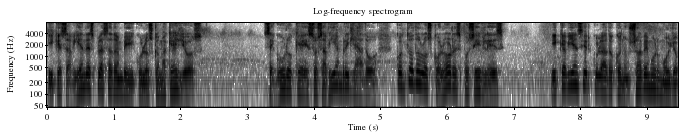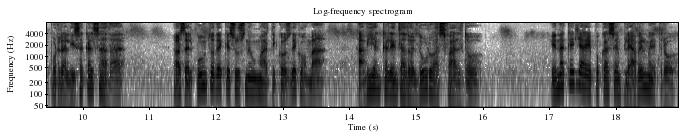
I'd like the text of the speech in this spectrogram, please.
y que se habían desplazado en vehículos como aquellos. Seguro que esos habían brillado con todos los colores posibles y que habían circulado con un suave murmullo por la lisa calzada, hasta el punto de que sus neumáticos de goma habían calentado el duro asfalto. En aquella época se empleaba el metro,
